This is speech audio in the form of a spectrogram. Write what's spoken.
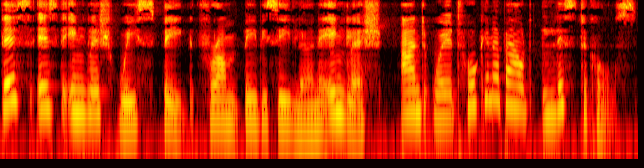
This is the English we speak from BBC Learning English, and we're talking about listicles.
